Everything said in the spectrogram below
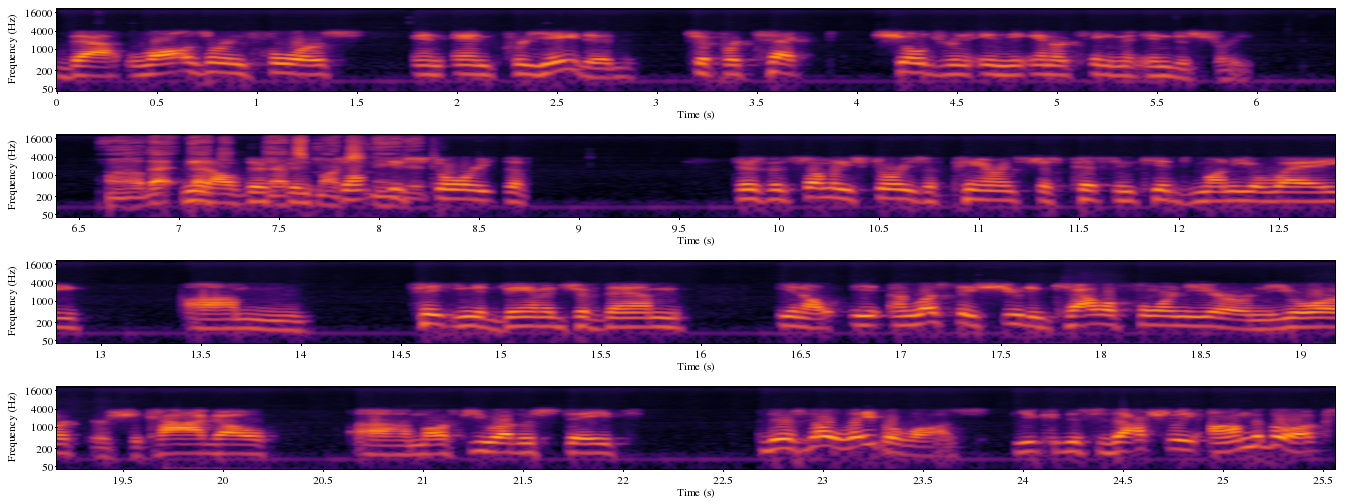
that laws are enforced and, and created to protect children in the entertainment industry Well, that, you that know, there's that's been much so many needed. stories of there's been so many stories of parents just pissing kids' money away, um, taking advantage of them. You know, it, unless they shoot in California or New York or Chicago um, or a few other states, there's no labor laws. You can, this is actually on the books.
